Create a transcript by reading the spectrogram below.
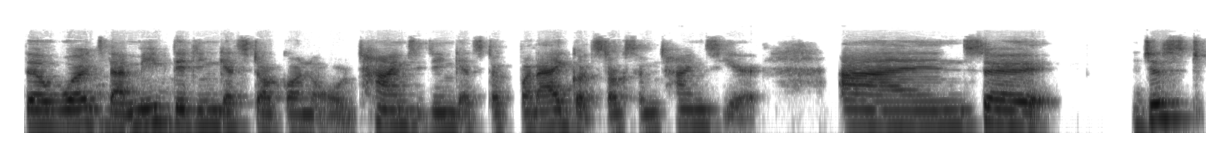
The words that maybe they didn't get stuck on, or times they didn't get stuck, but I got stuck sometimes here. And so just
